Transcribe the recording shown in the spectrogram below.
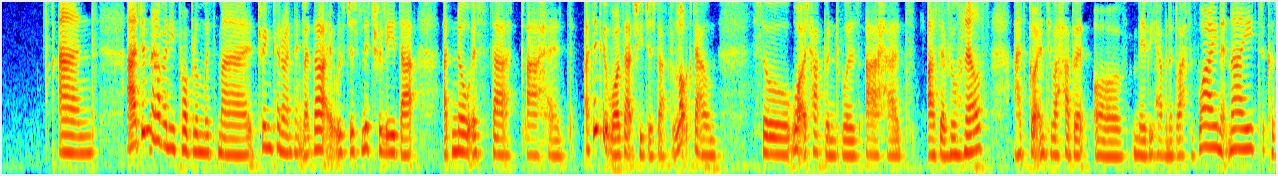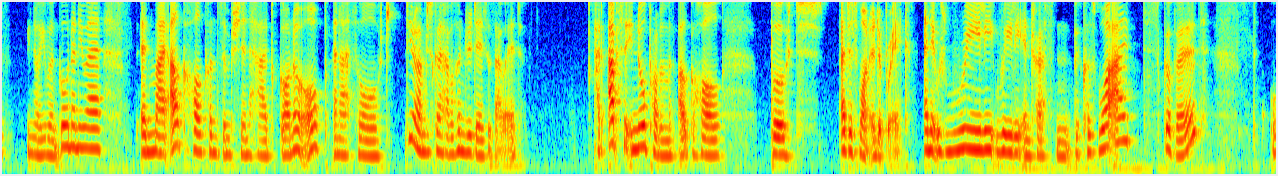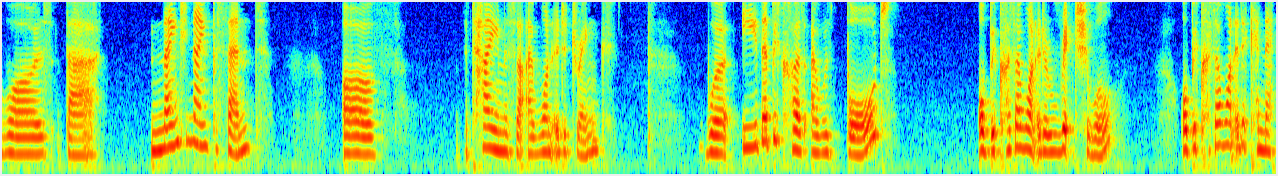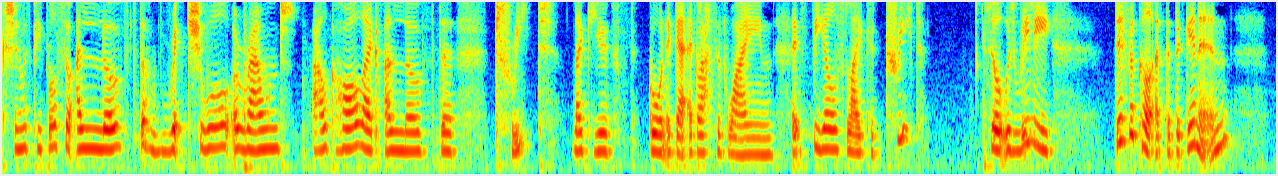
And I didn't have any problem with my drinking or anything like that. It was just literally that I'd noticed that I had, I think it was actually just after lockdown, So what had happened was I had, as everyone else, I had got into a habit of maybe having a glass of wine at night because you know you weren't going anywhere, and my alcohol consumption had gone up, and I thought, you know, I'm just going to have hundred days without it. I had absolutely no problem with alcohol, but I just wanted a break, and it was really, really interesting because what I discovered was that ninety nine percent of the times that I wanted a drink were either because I was bored or because I wanted a ritual or because I wanted a connection with people. So I loved the ritual around alcohol. Like I love the treat. Like you going to get a glass of wine. It feels like a treat. So it was really difficult at the beginning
